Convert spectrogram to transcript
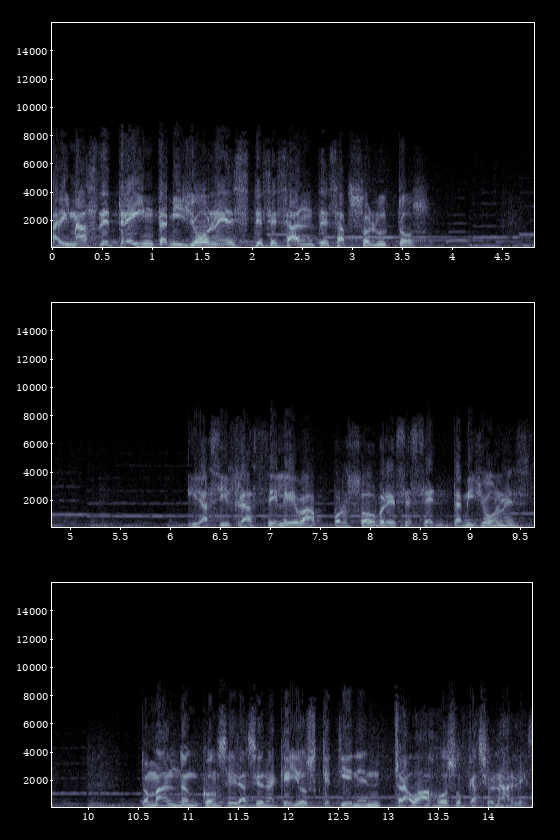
hay más de 30 millones de cesantes absolutos y la cifra se eleva por sobre 60 millones, tomando en consideración aquellos que tienen trabajos ocasionales.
